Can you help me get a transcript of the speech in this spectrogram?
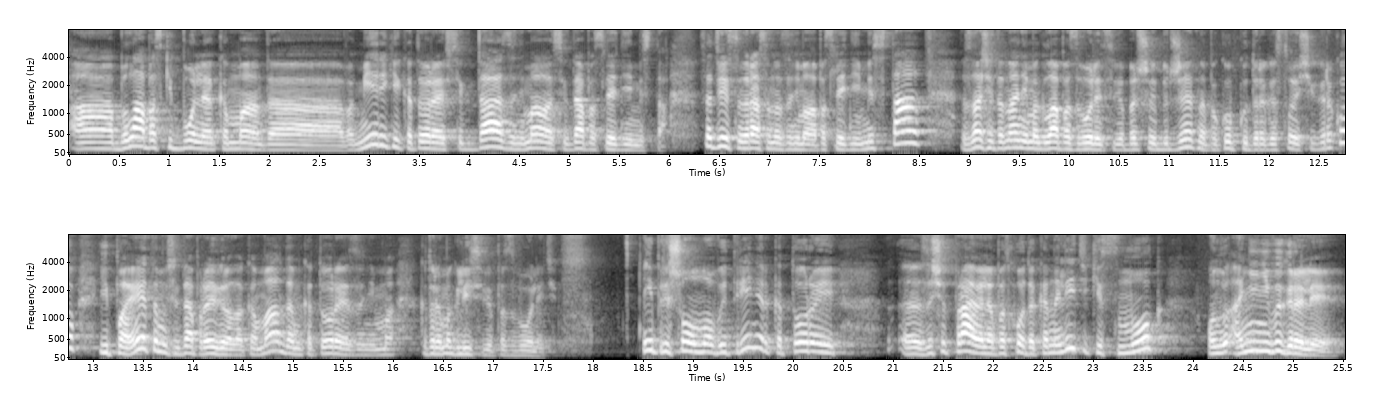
А была баскетбольная команда в Америке, которая всегда занимала всегда последние места. Соответственно, раз она занимала последние места, значит, она не могла позволить себе большой бюджет на покупку дорогостоящих игроков, и поэтому всегда проигрывала командам, которые, занима... которые могли себе позволить. И пришел новый тренер, который Э, за счет правильного подхода к аналитике смог, он, они не выиграли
